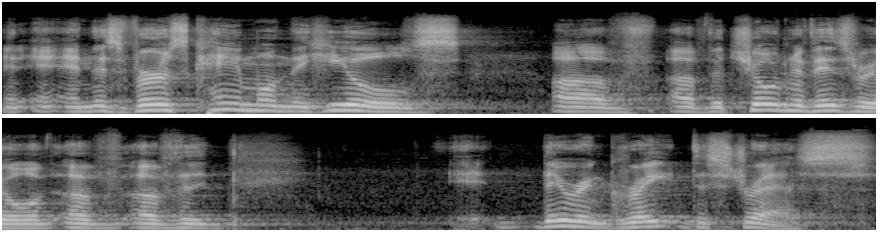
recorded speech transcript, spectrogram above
And, and this verse came on the heels of, of the children of Israel, of, of, of the, they were in great distress.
